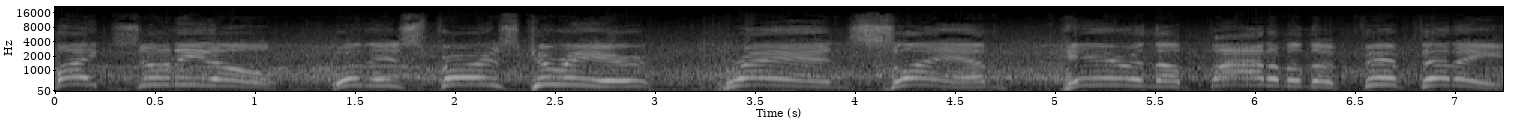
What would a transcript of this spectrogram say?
Mike Zunino with his first career grand slam here in the bottom of the fifth inning.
